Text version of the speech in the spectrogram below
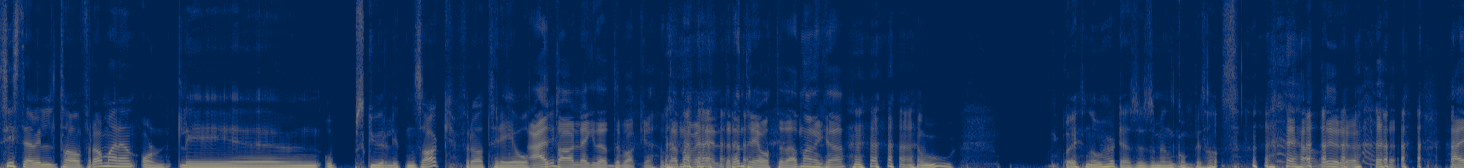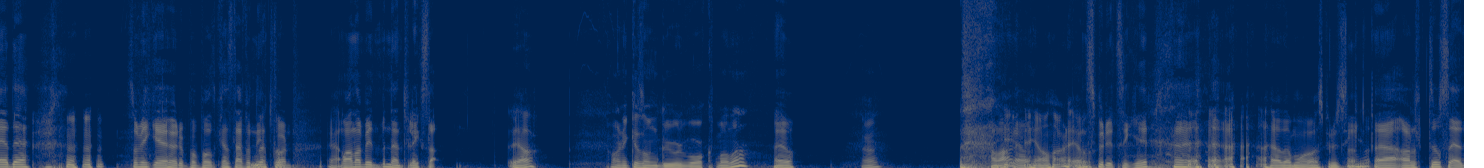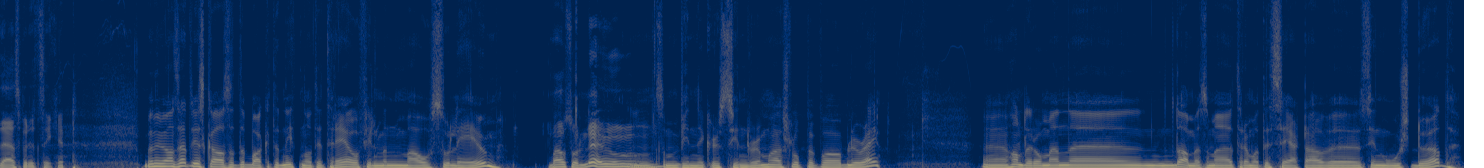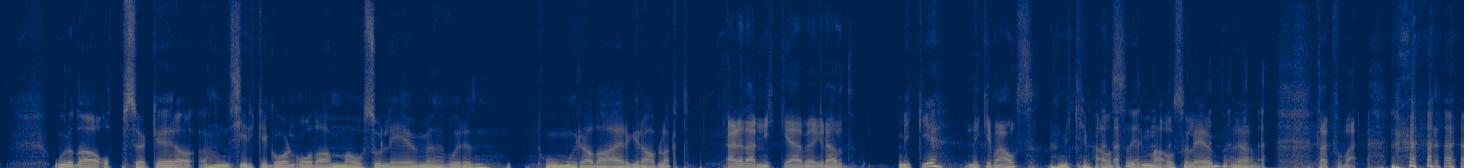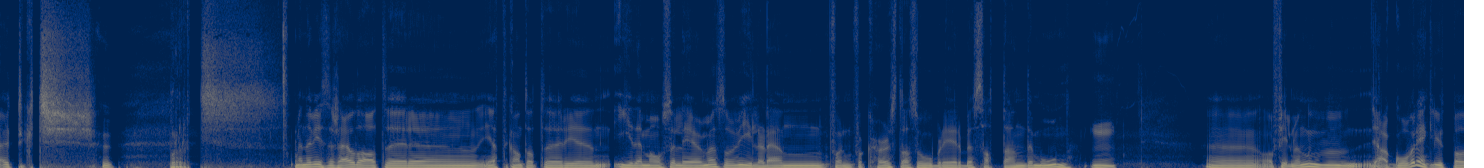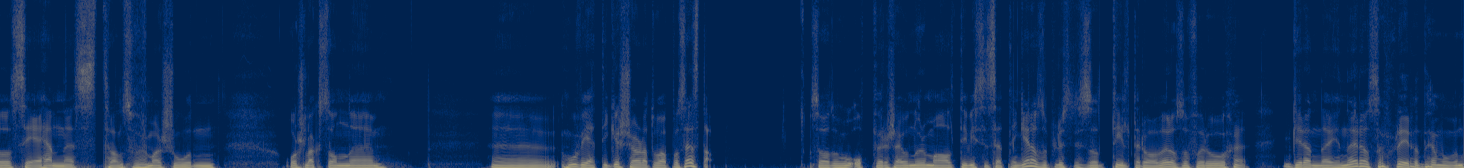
Siste jeg vil ta fram, er en ordentlig uh, obskur liten sak fra 83. Nei, ta legg den tilbake. Den er vel eldre enn 380, den, er den ikke det? uh. Oi, nå hørte jeg ut som en kompis av oss. ja, det gjør du. Hei, Eddie. Som ikke hører på podkast. Det er for nytt for han. Ja. Og han har begynt med Netflix, da. Ja. Har han ikke sånn gul Walkman, da? Ja, Jo. Ja. Han er det, jo. Ja, han er det, jo. Er Sprutsikker. ja, det må jo være sprutsikker. Ja, Alt hos det er sprutsikkert. Men uansett, vi skal altså tilbake til 1983 og filmen Mausoleum. Mausoleum! Mm, som Vinnicker Syndrome har sluppet på Blu-ray. Uh, handler om en uh, dame som er traumatisert av uh, sin mors død. hvor hun da oppsøker kirkegården og da mausoleumet hvor hun mora da er gravlagt. Er det der Mickey er begravd? Mickey, Mickey Mouse? Mickey Mouse i mausoleum. Ja. Takk for meg. Men det viser seg jo da at der, eh, i etterkant at der, i- i det mausoleumet så hviler det en form for curse, da, så hun blir besatt av en demon. Mm. Uh, og filmen ja, går vel egentlig ut på å se hennes transformasjon og slags sånn uh, uh, Hun vet ikke sjøl at hun er possess, da. Så at hun oppfører seg jo normalt i visse setninger, og så plutselig så tilter det over, og så får hun grønne øyne, og så blir hun demon.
